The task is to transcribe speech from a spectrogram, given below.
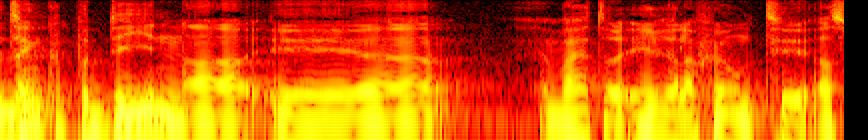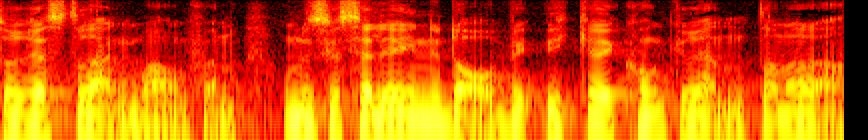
jag tänker på dina i, vad heter det, i relation till alltså restaurangbranschen. Om du ska sälja in idag, vi- vilka är konkurrenterna där?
